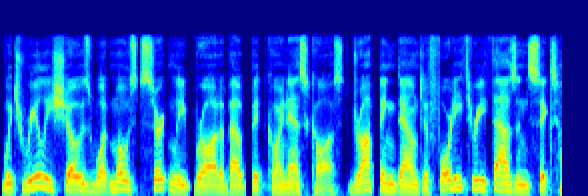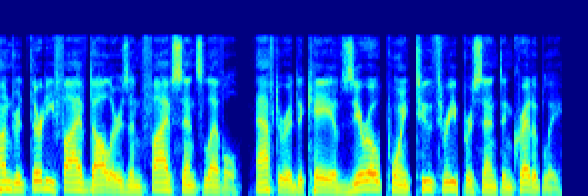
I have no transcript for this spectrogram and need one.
which really shows what most certainly brought about Bitcoin's cost dropping down to $43,635.05 level after a decay of 0.23% incredibly.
